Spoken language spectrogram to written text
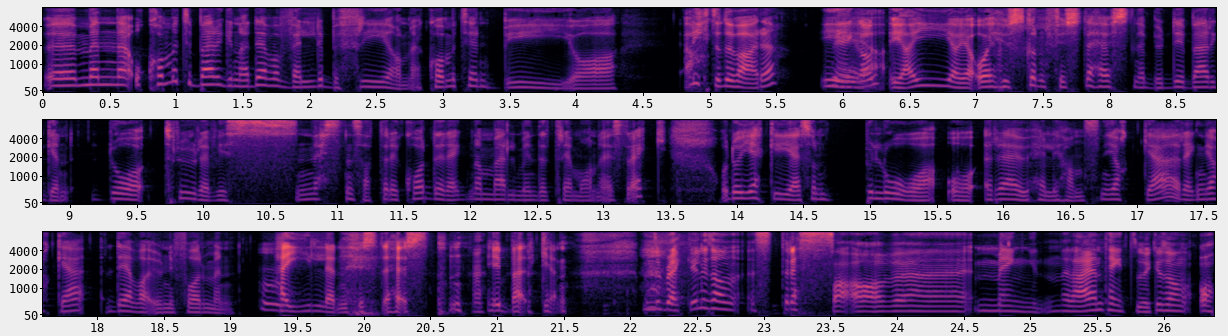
eh, men eh, å komme til Bergen, det var veldig befriende. Komme til en by og Ja. Likte du været? Med en gang? Ja, ja, ja. Og jeg husker den første høsten jeg bodde i Bergen. Da tror jeg vi nesten satte rekord. Det regna mer eller mindre tre måneder i strekk. Og da gikk jeg i ei sånn blå og rød Helly Hansen-jakke, regnjakke. Det var uniformen Mm. hele den første høsten i Bergen. Men du ble ikke litt sånn stressa av uh, mengden regn? Tenkte du ikke sånn 'Å,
